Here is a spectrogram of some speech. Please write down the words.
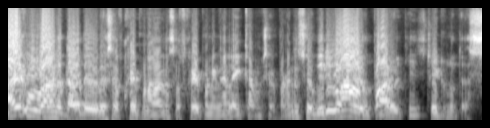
அதுக்கு முன்பாக இந்த தளத்தை ஒரு சப்ஸ்கிரைப் பண்ணாங்க சப்ஸ்கிரைப் பண்ணுங்க லைக் கமெண்ட் ஷேர் பண்ணுங்க. ஸோ விரிவான ஒரு பார்வைக்கு ஸ்டேட் வித் அஸ்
